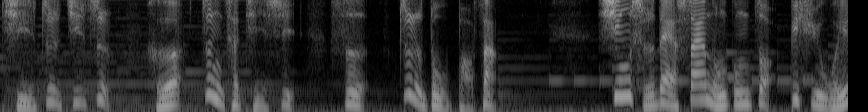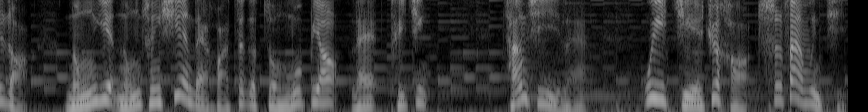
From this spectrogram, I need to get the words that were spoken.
体制机制和政策体系是制度保障。新时代“三农”工作必须围绕农业农村现代化这个总目标来推进。长期以来，为解决好吃饭问题，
